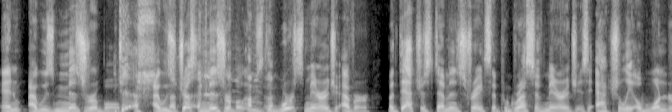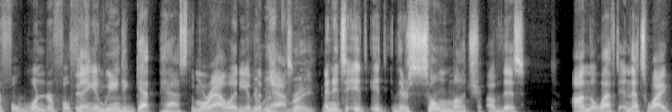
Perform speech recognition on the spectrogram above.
And I was miserable. Yes, I was just miserable. It was the worst marriage ever. But that just demonstrates that progressive marriage is actually a wonderful, wonderful thing. and we need to get past the morality of the was past. great. And it's it, it there's so much of this on the left. And that's why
